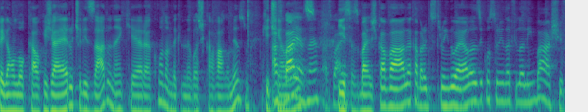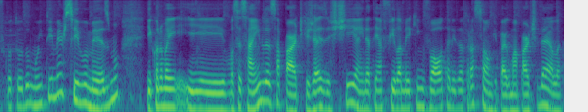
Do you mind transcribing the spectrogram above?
pegar um local que já era utilizado, né? Que era. Como é o nome daquele negócio de cavalo mesmo? Que As tinha lá baias, antes. né? As baias. Isso, as baias de cavalo, e acabaram destruindo elas e construindo a fila ali embaixo. E ficou tudo muito imersivo mesmo. E quando e você saindo dessa parte que já existia, ainda tem a fila meio que em volta ali da atração, que pega uma parte dela.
